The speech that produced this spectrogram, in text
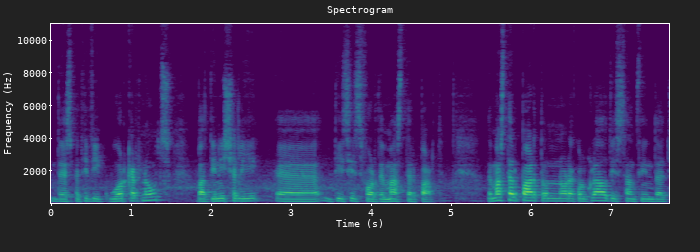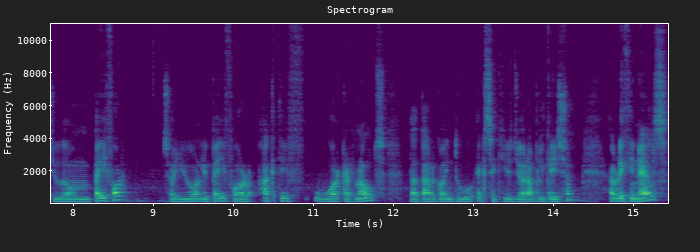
the specific worker nodes, but initially uh, this is for the master part. The master part on Oracle Cloud is something that you don't pay for, so you only pay for active worker nodes that are going to execute your application. Everything else,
